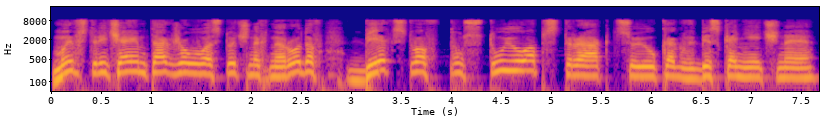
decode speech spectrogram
мы встречаем также у восточных народов бегство в пустую абстракцию, как в бесконечное.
